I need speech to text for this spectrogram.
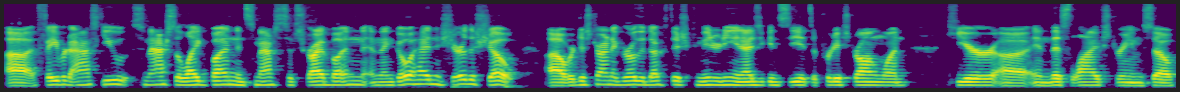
uh, favor to ask you smash the like button and smash the subscribe button, and then go ahead and share the show. Uh, we're just trying to grow the Ducks Dish community, and as you can see, it's a pretty strong one here uh, in this live stream. So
